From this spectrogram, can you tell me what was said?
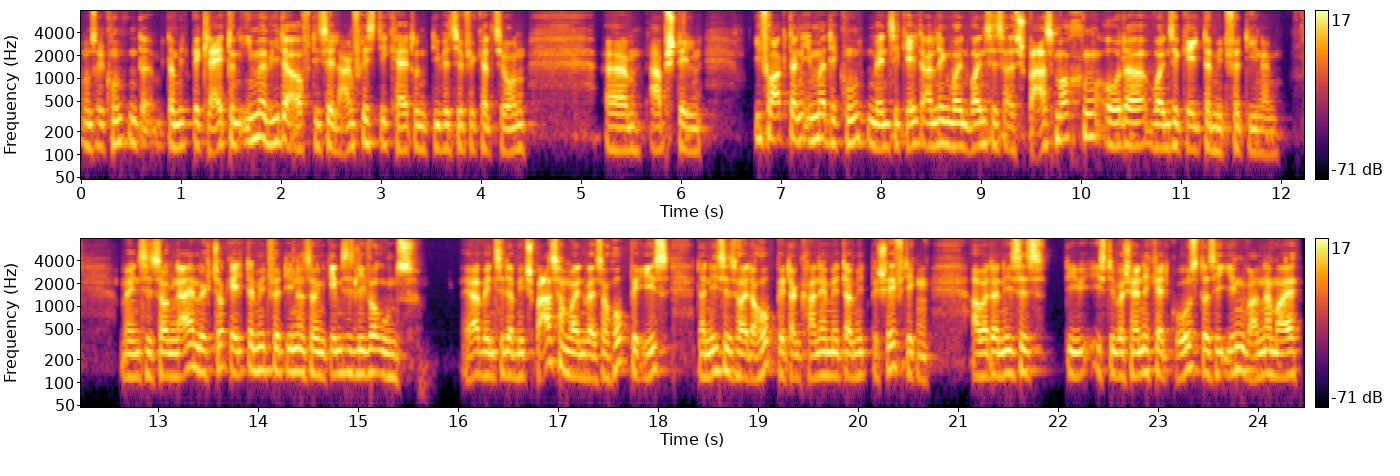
unsere Kunden damit begleiten und immer wieder auf diese Langfristigkeit und Diversifikation äh, abstellen. Ich frage dann immer die Kunden, wenn sie Geld anlegen wollen, wollen sie es als Spaß machen oder wollen sie Geld damit verdienen? Wenn Sie sagen, nein, ich möchte schon Geld damit verdienen, sagen, geben Sie es lieber uns. Ja, wenn Sie damit Spaß haben wollen, weil es ein Hobby ist, dann ist es halt ein Hobby, dann kann ich mich damit beschäftigen. Aber dann ist es, die, ist die Wahrscheinlichkeit groß, dass ich irgendwann einmal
